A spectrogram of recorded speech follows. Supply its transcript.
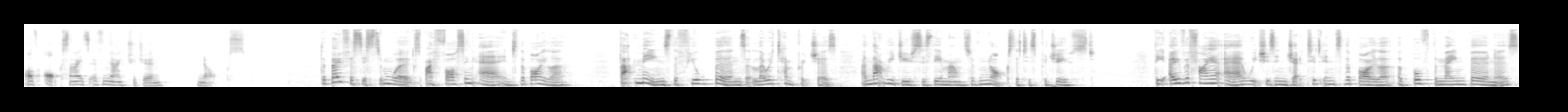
of oxides of nitrogen, NOx. The BOFA system works by forcing air into the boiler. That means the fuel burns at lower temperatures and that reduces the amount of NOx that is produced. The overfire air, which is injected into the boiler above the main burners,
